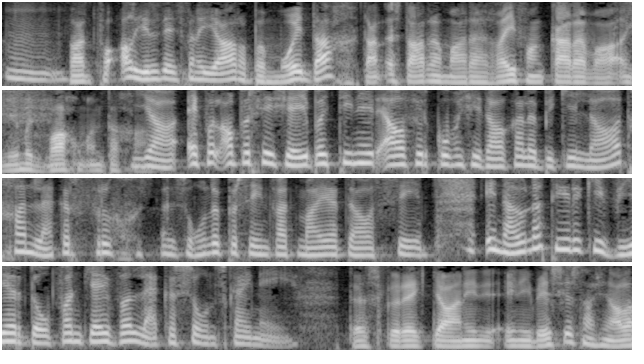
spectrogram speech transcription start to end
Mm. Want vir al hierdie tyd van die jaar op 'n mooi dag, dan is daar nou maar 'n ry van karre waar jy moet wag om in te gaan. Ja, ek wil amper sê as jy by 10:00 11:00 kom as jy dalk al 'n bietjie laat gaan, lekker vroeg is 100% wat Meyer daar sê. En nou natuurlik die weer dop want jy wil lekker sonskyn hê. Dis korrek. Ja, en die, die Weskus Nasionale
